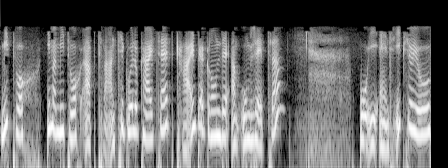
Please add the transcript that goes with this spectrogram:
Mittwoch, immer Mittwoch ab 20 Uhr Lokalzeit, Kahlenberg-Runde am Umsetzer OE1XUU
